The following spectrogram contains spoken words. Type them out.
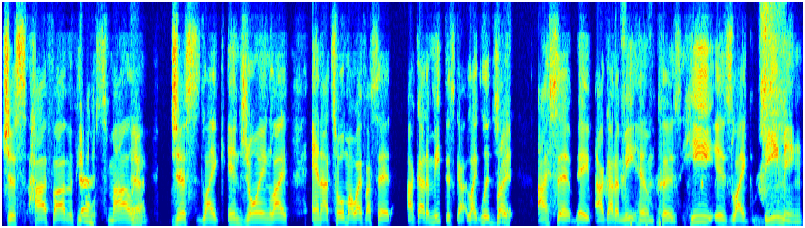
just high fiving people, Yeah. smiling, Yeah. just like enjoying life. And I told my wife, I said, I got to meet this guy, like legit. Right. I said, babe, I gotta meet him because he is like beaming,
